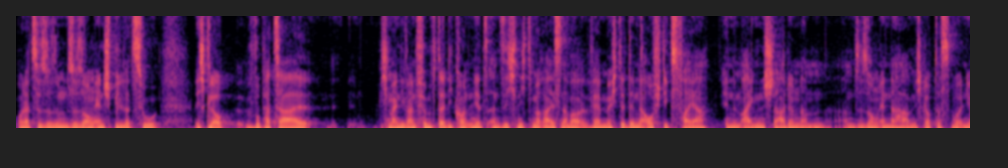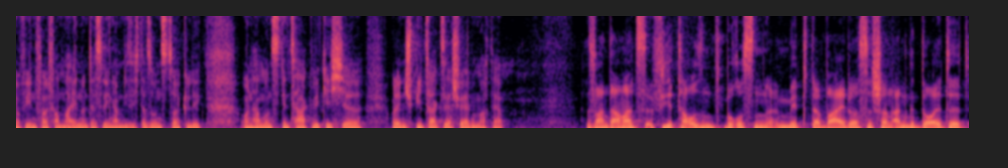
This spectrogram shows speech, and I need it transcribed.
oder zu so einem Saisonendspiel dazu. Ich glaube, Wuppertal ich meine, die waren Fünfter, die konnten jetzt an sich nichts mehr reißen, aber wer möchte denn eine Aufstiegsfeier in einem eigenen Stadion am, am Saisonende haben? Ich glaube, das wollten die auf jeden Fall vermeiden und deswegen haben die sich da so ins Zeug gelegt und haben uns den Tag wirklich äh, oder den Spieltag sehr schwer gemacht, ja. Es waren damals 4000 Borussen mit dabei, du hast es schon angedeutet.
